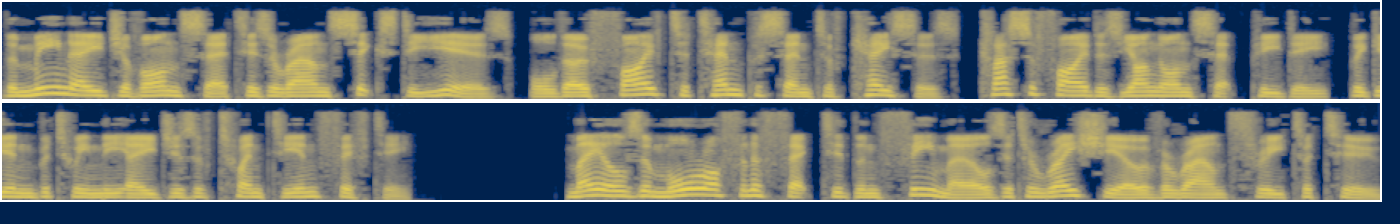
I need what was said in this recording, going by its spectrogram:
The mean age of onset is around 60 years, although 5 to 10% of cases, classified as young onset PD, begin between the ages of 20 and 50. Males are more often affected than females at a ratio of around 3 to 2.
